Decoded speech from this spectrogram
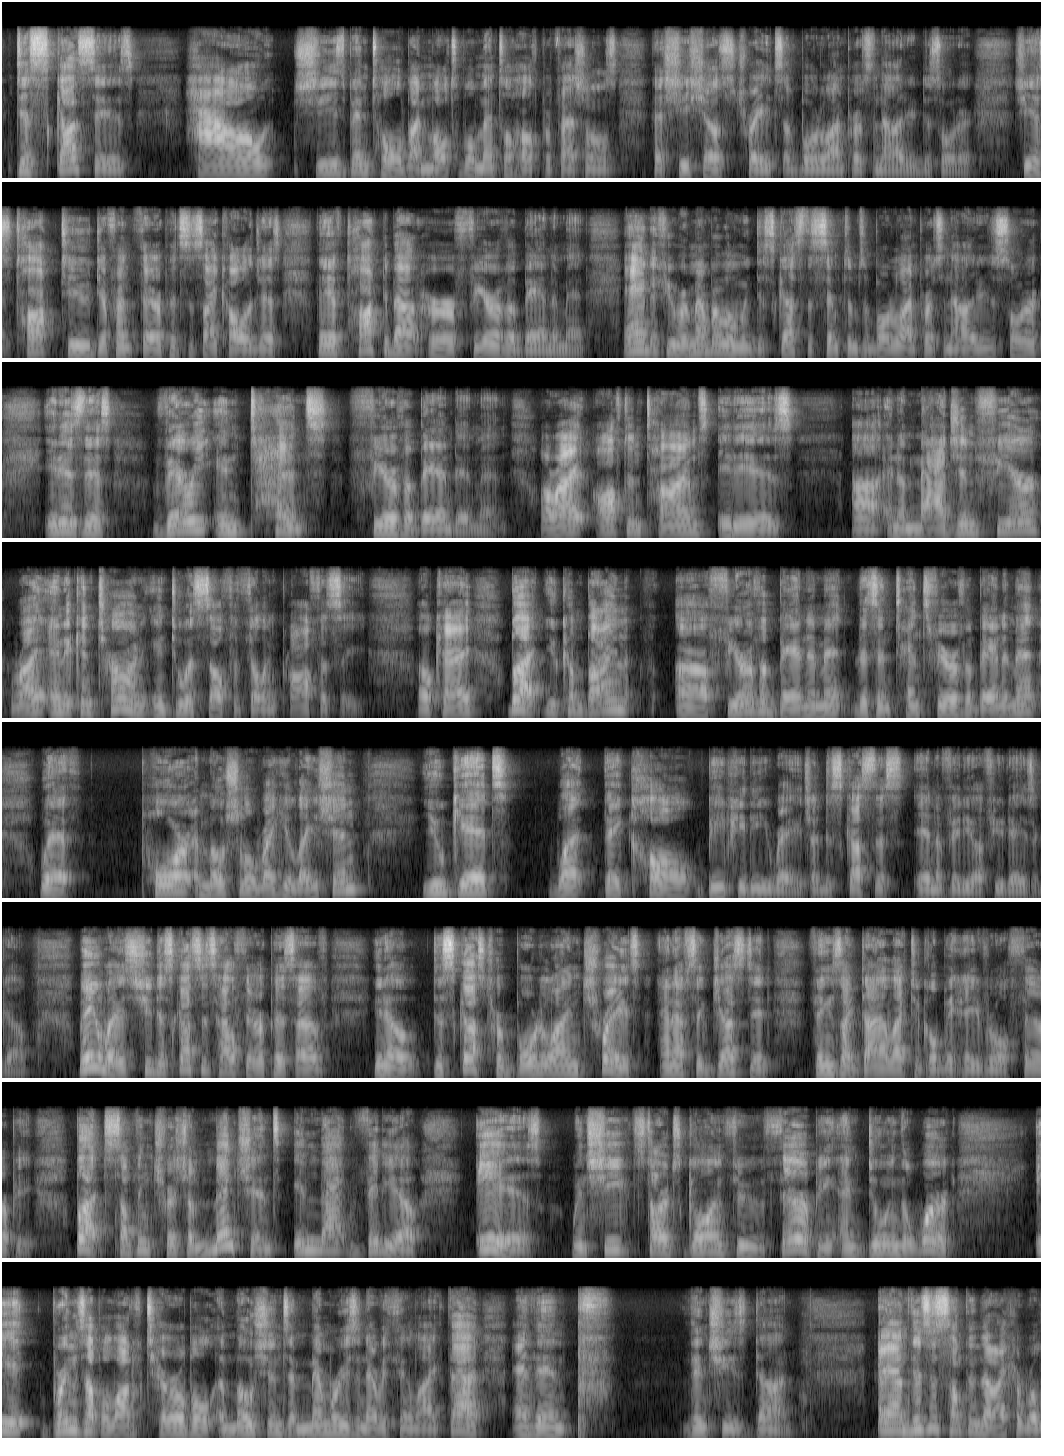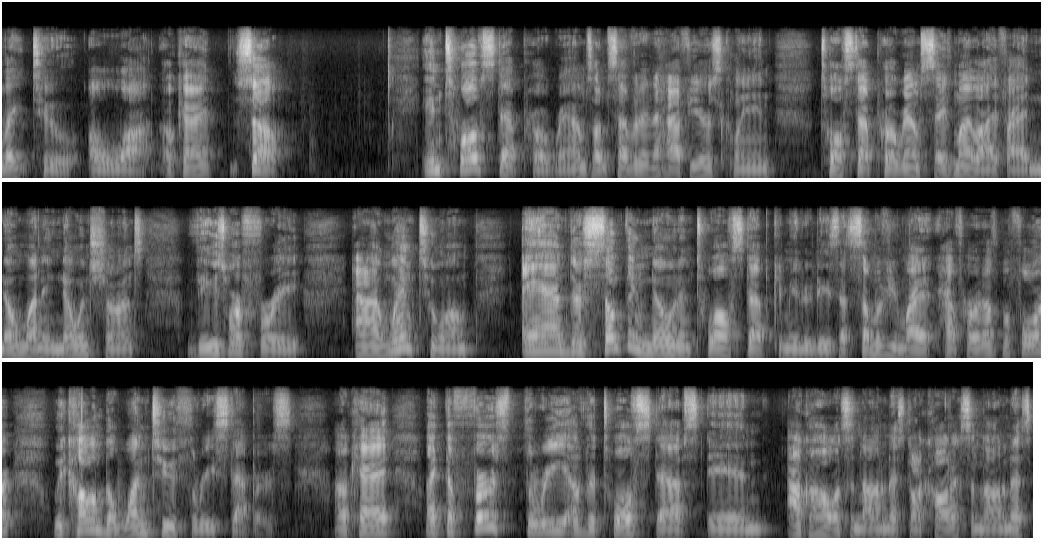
discusses how she's been told by multiple mental health professionals that she shows traits of borderline personality disorder. She has talked to different therapists and psychologists. They have talked about her fear of abandonment. And if you remember when we discussed the symptoms of borderline personality disorder, it is this very intense fear of abandonment, all right? Oftentimes it is uh, an imagined fear, right? And it can turn into a self-fulfilling prophecy, okay? But you combine uh, fear of abandonment, this intense fear of abandonment with poor emotional regulation, you get what they call BPD rage. I discussed this in a video a few days ago. But anyways, she discusses how therapists have, you know, discussed her borderline traits and have suggested things like dialectical behavioral therapy. But something Trisha mentions in that video is when she starts going through therapy and doing the work, it brings up a lot of terrible emotions and memories and everything like that, and then, pff, then she's done. And this is something that I can relate to a lot, okay? So, in 12-step programs, I'm seven and a half years clean, 12-step programs saved my life. I had no money, no insurance. These were free. And I went to them and there's something known in 12-step communities that some of you might have heard of before. We call them the one, two, three steppers, okay? Like the first three of the 12 steps in Alcoholics Anonymous, Narcotics Anonymous,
